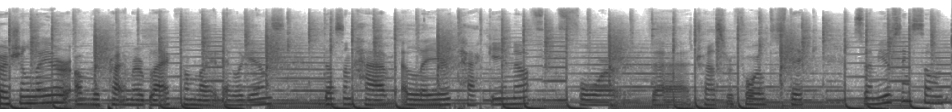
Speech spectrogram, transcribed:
Dispersion layer of the primer black from Light Elegance doesn't have a layer tacky enough for the transfer foil to stick, so I'm using some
